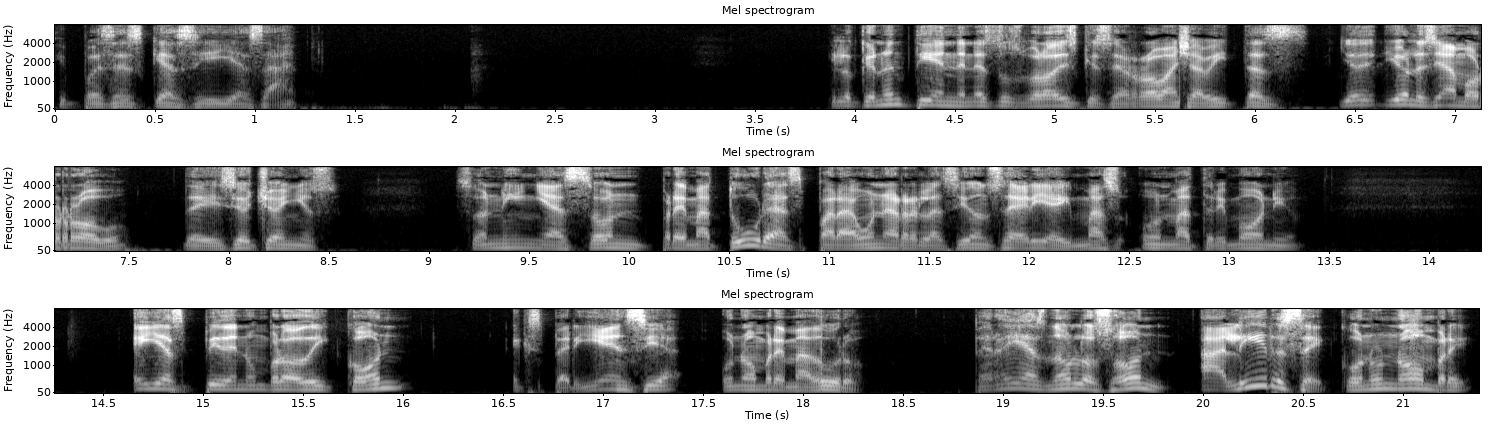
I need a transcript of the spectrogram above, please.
Y pues es que así ya sabe. Y lo que no entienden estos brodis que se roban chavitas, yo, yo les llamo robo, de 18 años. Son niñas, son prematuras para una relación seria y más un matrimonio. Ellas piden un brody con experiencia, un hombre maduro. Pero ellas no lo son. Al irse con un hombre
